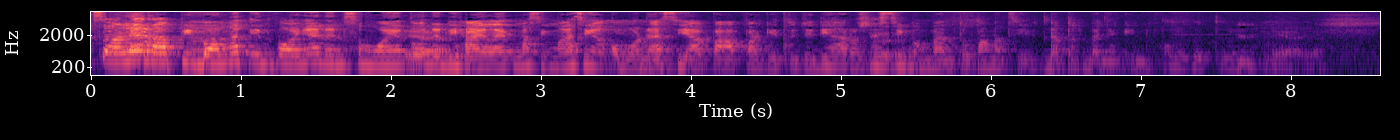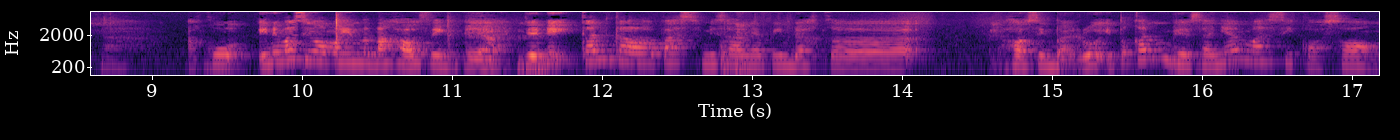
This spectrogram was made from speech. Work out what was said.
Soalnya rapi banget infonya dan semuanya tuh Iya. ada di highlight masing-masing akomodasi apa-apa gitu. Jadi harusnya sih membantu banget sih dapat banyak info. Iya, betul. Iya, iya. Nah, aku ini masih ngomongin tentang housing. Iya. Jadi kan kalau pas misalnya pindah ke housing baru itu kan biasanya masih kosong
